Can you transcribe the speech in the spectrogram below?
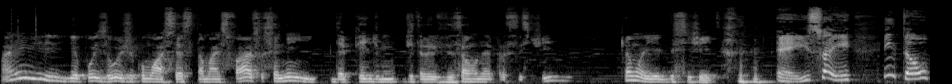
aí depois hoje como o acesso está mais fácil, você nem depende de televisão, né, para assistir. Chama ele desse jeito. é isso aí. Então,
